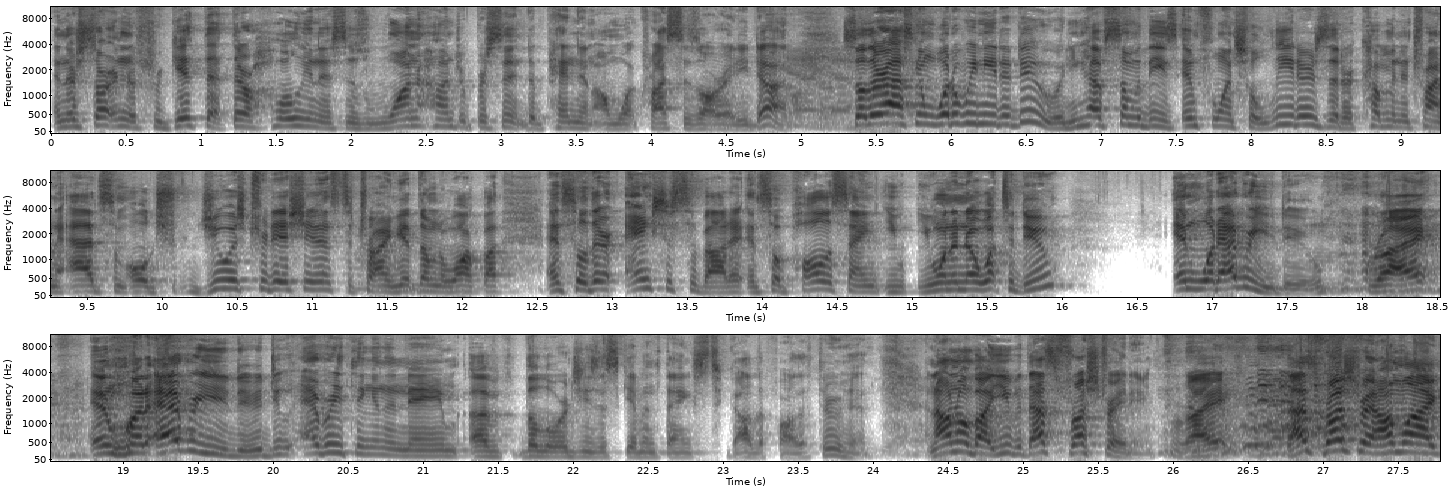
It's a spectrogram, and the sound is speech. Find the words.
And they're starting to forget that their holiness is 100% dependent on what Christ has already done. Yeah, yeah. So they're asking, what do we need to do? And you have some of these influential leaders that are coming and trying to add some old tr- Jewish traditions to try and get them to walk by. And so they're anxious about it. And so Paul is saying, you, you want to know what to do? And whatever you do, right? And whatever you do, do everything in the name of the Lord Jesus, giving thanks to God the Father through him. And I don't know about you, but that's frustrating, right? That's frustrating. I'm like,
